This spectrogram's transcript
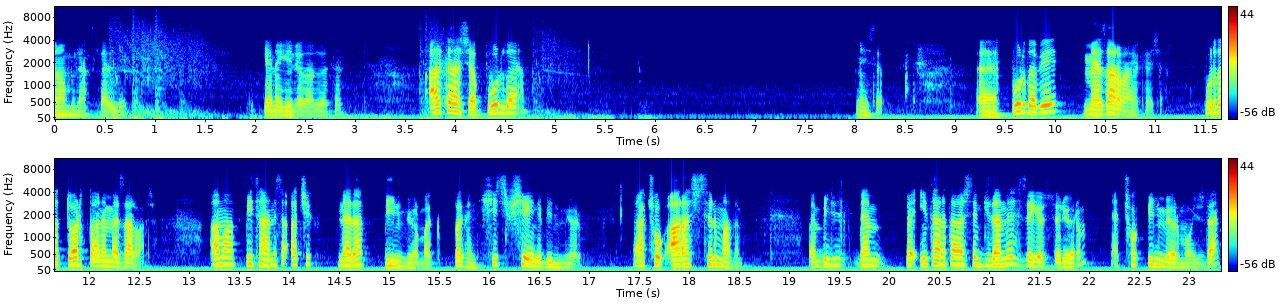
ambulans geldi. Gene geliyorlar zaten. Arkadaşlar burada Neyse. Ee, burada bir mezar var arkadaşlar. Burada dört tane mezar var. Ama bir tanesi açık. Neden? Bilmiyorum. Bak, bakın hiçbir şeyini bilmiyorum. Ya çok araştırmadım. Ben bil, ben, ben internet araştırdığım gizemleri size gösteriyorum. Yani çok bilmiyorum o yüzden.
